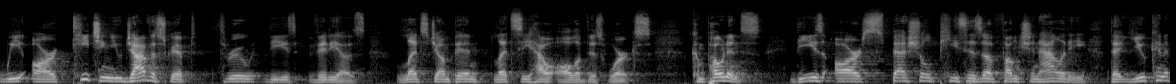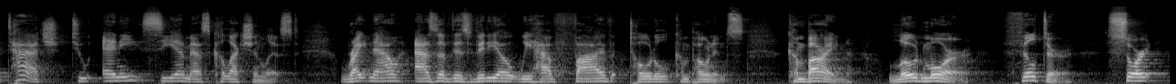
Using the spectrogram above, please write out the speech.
we are teaching you JavaScript through these videos. Let's jump in, let's see how all of this works. Components. These are special pieces of functionality that you can attach to any CMS collection list. Right now, as of this video, we have five total components. Combine, load more, filter, sort,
